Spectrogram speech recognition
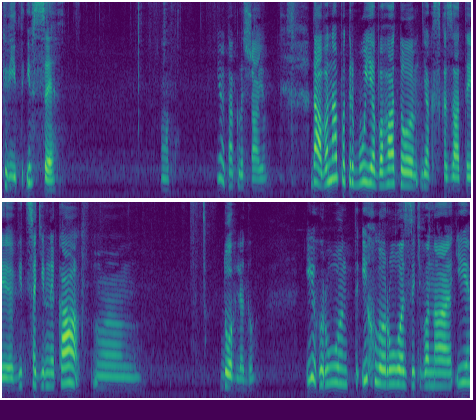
квіт і все. От. І отак лишаю. Да, вона потребує багато, як сказати, від садівника ем, догляду. І ґрунт, і хлорозить вона, і...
